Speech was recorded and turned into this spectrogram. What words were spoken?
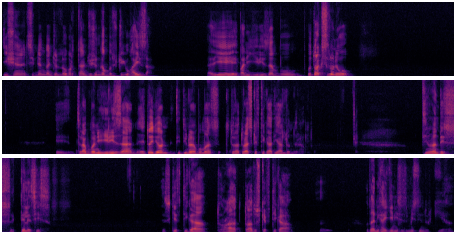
είχε έτσι μια καντζελόπορτα και είχε κάμπος και γιουχαΐζα. Δηλαδή πανηγυρίζαν που, που τώρα ξύλωνε εγώ. Ε, τώρα που πανηγυρίζαν, ε, το ίδιο την, την ώρα που μας, τώρα, τώρα σκέφτηκα κάτι άλλο τώρα. Την ώρα της εκτέλεσης, ε, σκέφτηκα, τώρα, τώρα το σκέφτηκα, ε, όταν είχα γίνει σεισμοί στην Τουρκία,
